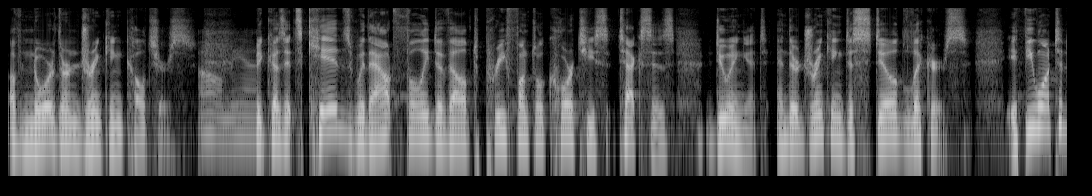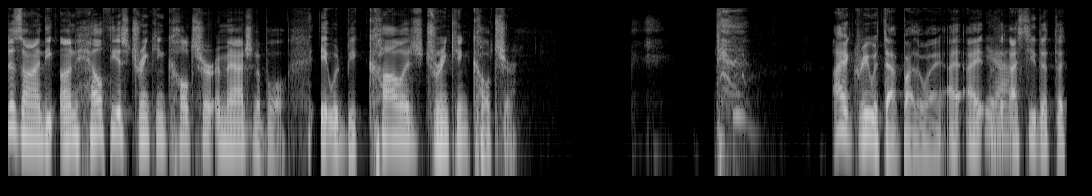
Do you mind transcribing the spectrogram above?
of northern drinking cultures. Oh man. Because it's kids without fully developed prefrontal cortexes doing it, and they're drinking distilled liquors. If you want to design the unhealthiest drinking culture imaginable, it would be college drinking culture. I agree with that. By the way, I I, Yeah. I see that the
